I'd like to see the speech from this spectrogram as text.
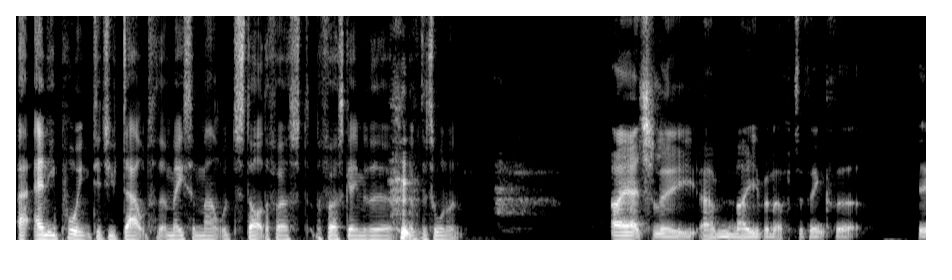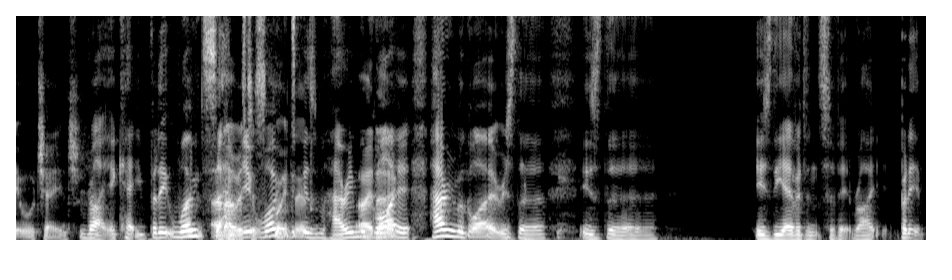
at any point, did you doubt that Mason Mount would start the first the first game of the of the tournament? I actually am naive enough to think that it will change. Right, okay, but it won't. Sam. It won't because Harry Maguire. Harry Maguire is the is the is the evidence of it, right? But it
